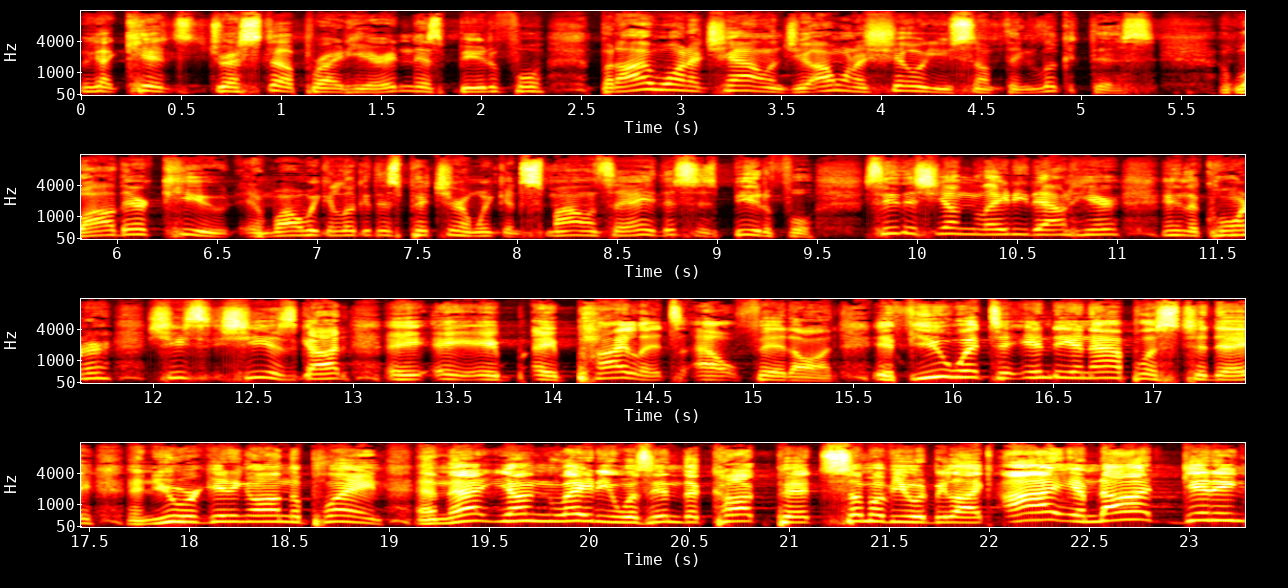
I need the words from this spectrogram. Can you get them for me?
We got kids dressed up right here. Isn't this beautiful? But I want to challenge you. I want to show you something. Look at this. While they're cute, and while we can look at this picture and we can smile and say, hey, this is beautiful. See this young lady down here in the corner? She's, she has got a, a, a, a pilot's outfit on. If you went to Indianapolis today and you were getting on the plane and that young lady was in the cockpit, some of you would be like, I am not getting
